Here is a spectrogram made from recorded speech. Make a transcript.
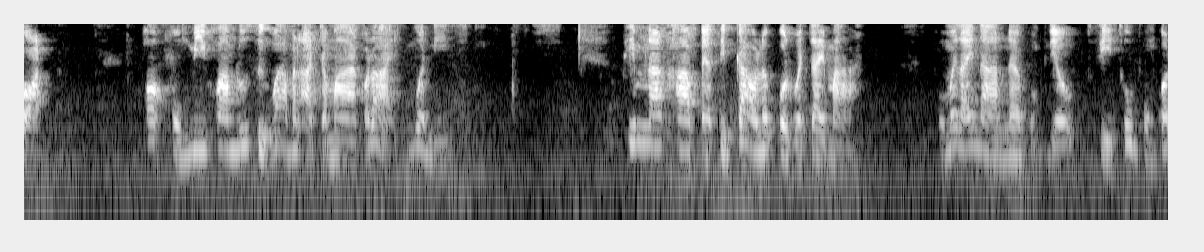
ก่อน เพราะผมมีความรู้สึกว่ามันอาจจะมาก็ได้งวดนี้ พิมพ์นาคาแปดสิบเก้าแล้วกดหัวใจมา ผมไม่ไลฟ์นานนะผมเดี๋ยวสี่ทุ่มผมก็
